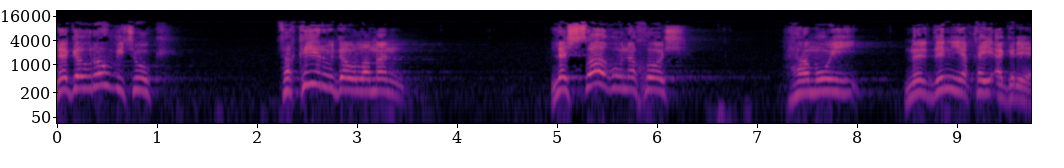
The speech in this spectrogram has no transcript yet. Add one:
لە گەورە و بچووک فەقیر و دەوڵەمەن لەش ساغ و نەخۆش هەمووی مردن یەقەی ئەگرێ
